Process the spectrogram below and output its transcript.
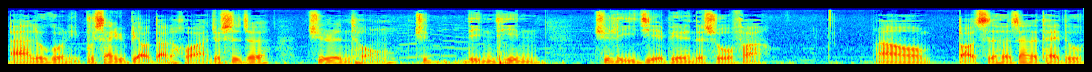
啊，如果你不善于表达的话，就试着去认同、去聆听、去理解别人的说法，然后保持和善的态度。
